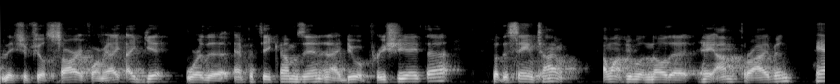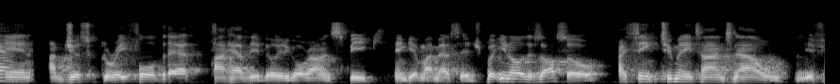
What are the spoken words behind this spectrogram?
they should feel sorry for me. I, I get where the empathy comes in, and I do appreciate that. But at the same time, I want people to know that, hey, I'm thriving. Yeah. And I'm just grateful that I have the ability to go around and speak and give my message. But, you know, there's also, I think, too many times now, if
